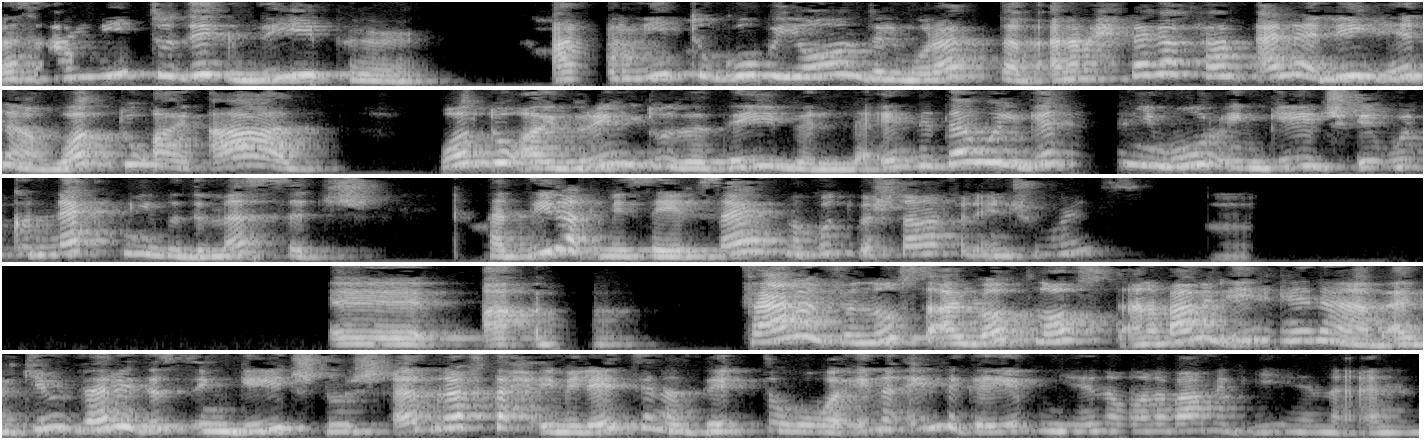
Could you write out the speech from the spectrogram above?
بس I need to dig deeper. I need to go beyond المرتب انا محتاجه افهم انا ليه هنا what do I add what do I bring to the table لان ده will get me more engaged it will connect me with the message هدي لك مثال ساعه ما كنت بشتغل في الانشورنس مم. آه، فعلا في النص I got lost انا بعمل ايه هنا I became very disengaged مش قادره افتح ايميلاتي انا زهقت هو ايه ايه اللي جايبني هنا وانا بعمل ايه هنا and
